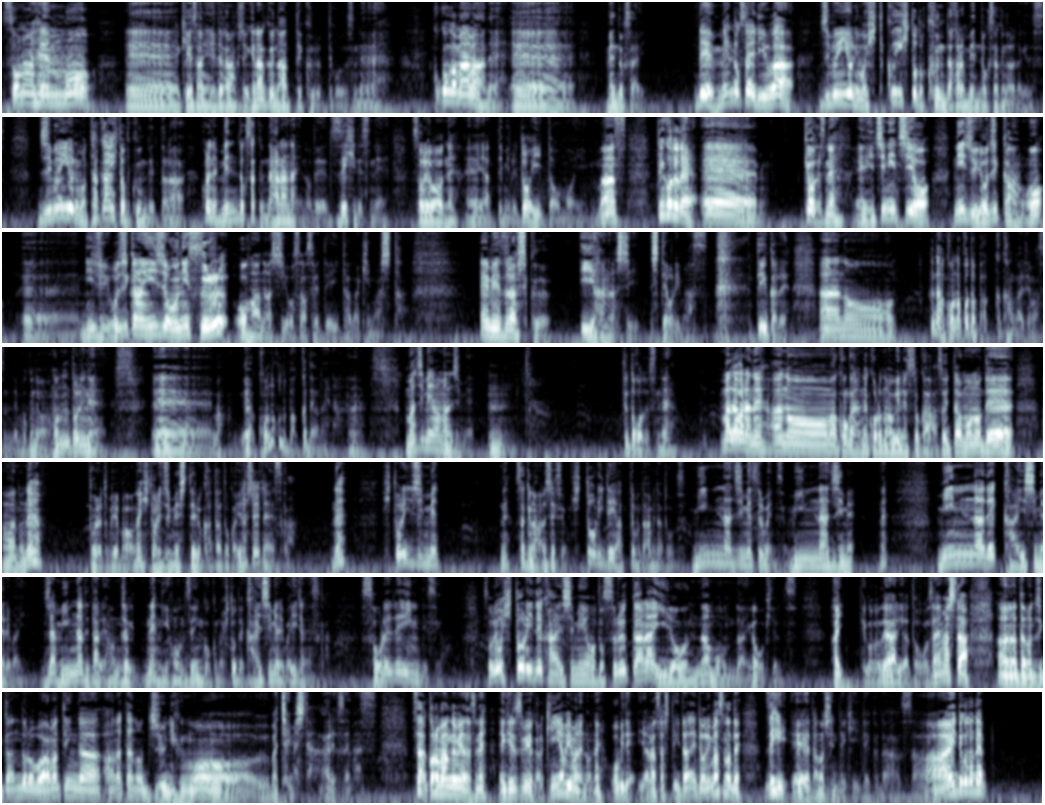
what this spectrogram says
その辺も、えー、計算に入れていかなくちゃいけなくなってくるってことですね。ここがまあまあね、えー、めんどくさい。で、めんどくさい理由は、自分よりも低い人と組んだからめんどくさくなるだけです。自分よりも高い人と組んでったら、これね、めんどくさくならないので、ぜひですね、それをね、えー、やってみるといいと思います。ということで、えー、今日はですね、えー、1日を24時間を、えー、24時間以上にするお話をさせていただきました。えー、珍しく、いい話しております。っていうかね、あのー、普段こんなことばっか考えてますんで、僕ね、本当にね、えー、まいや、こんなことばっかではないな。うん。真面目は真面目。うん。ってとこですね。まあだからね、あのー、まあ今回のね、コロナウイルスとか、そういったもので、あのね、トイレットペーパーをね、独り占めしてる方とかいらっしゃるじゃないですか。ね。独り占めね、さっきの話ですよ。一人でやってもダメだってことです。みんな締めすればいいんですよ。みんな締め。ね。みんなで買い占めればいい。じゃあみんなで誰、じゃあね、日本全国の人で買い占めればいいじゃないですか。それでいいんですよ。それを一人で買い占めようとするから、いろんな問題が起きてるんです。はい。ということで、ありがとうございました。あなたの時間泥棒アマティンがあなたの12分を奪っちゃいました。ありがとうございます。さあ、この番組はですね、え月曜日から金曜日までのね、帯でやらさせていただいておりますので、ぜひ、えー、楽しんで聞いてください。ということで、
